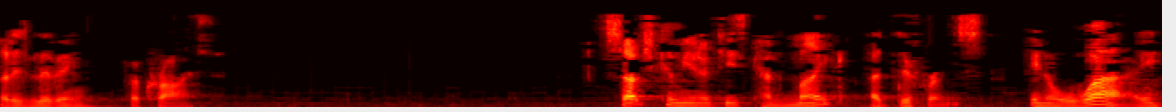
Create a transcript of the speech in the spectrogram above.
that is living for Christ. Such communities can make a difference in a way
